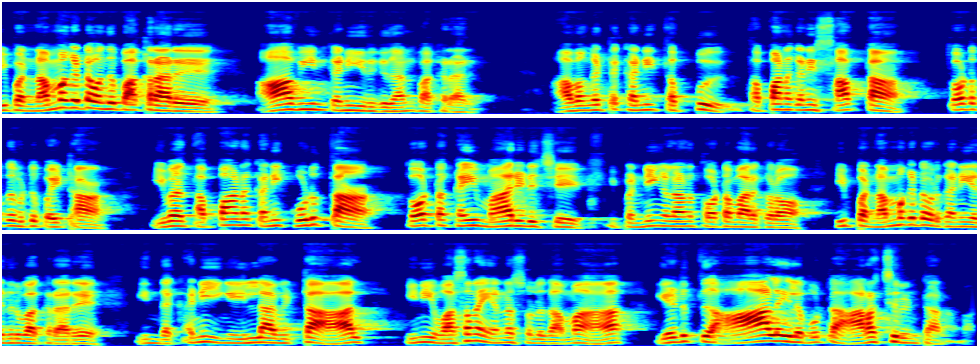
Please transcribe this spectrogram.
இப்போ நம்மக்கிட்ட வந்து பார்க்குறாரு ஆவியின் கனி இருக்குதான்னு பார்க்குறாரு. அவங்ககிட்ட கனி தப்பு தப்பான கனி சாப்பிட்டான். தோட்டத்தை விட்டு போயிட்டான். இவன் தப்பான கனி கொடுத்தான். தோட்டம் கை மாறிடுச்சு. இப்போ நீங்களான தோட்டமாக இருக்கிறோம். இப்போ நம்மக்கிட்ட ஒரு கனி எதிர்பார்க்குறாரு. இந்த கனி இங்கே இல்லாவிட்டால் இனி வசனம் என்ன சொல்லுதாமா எடுத்து ஆலையில் போட்டு அரைச்சிருன்ட்டாராம்மா.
